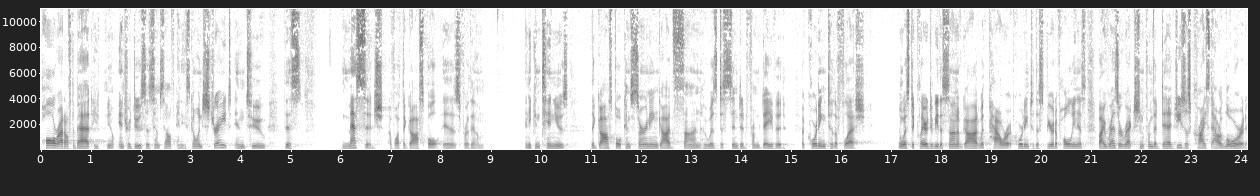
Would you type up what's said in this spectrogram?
Paul, right off the bat, he you know, introduces himself and he's going straight into this message of what the gospel is for them. And he continues the gospel concerning God's Son, who was descended from David according to the flesh and was declared to be the Son of God with power according to the Spirit of holiness by resurrection from the dead, Jesus Christ our Lord.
